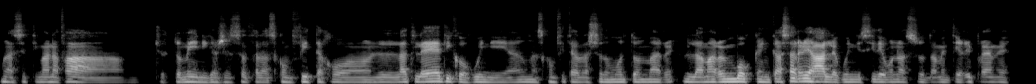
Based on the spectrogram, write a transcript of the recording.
una settimana fa cioè, domenica c'è stata la sconfitta con l'Atletico, quindi è una sconfitta che ha lasciato molto l'amaro in bocca in casa reale, quindi si devono assolutamente riprendere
